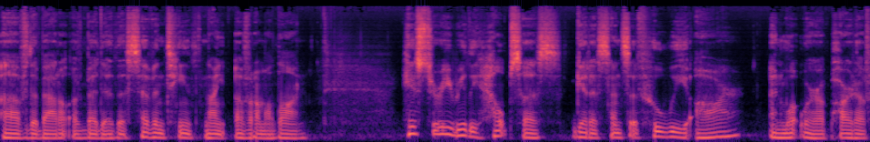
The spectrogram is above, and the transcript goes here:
of the battle of Badr, the 17th night of Ramadan. History really helps us get a sense of who we are and what we're a part of.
